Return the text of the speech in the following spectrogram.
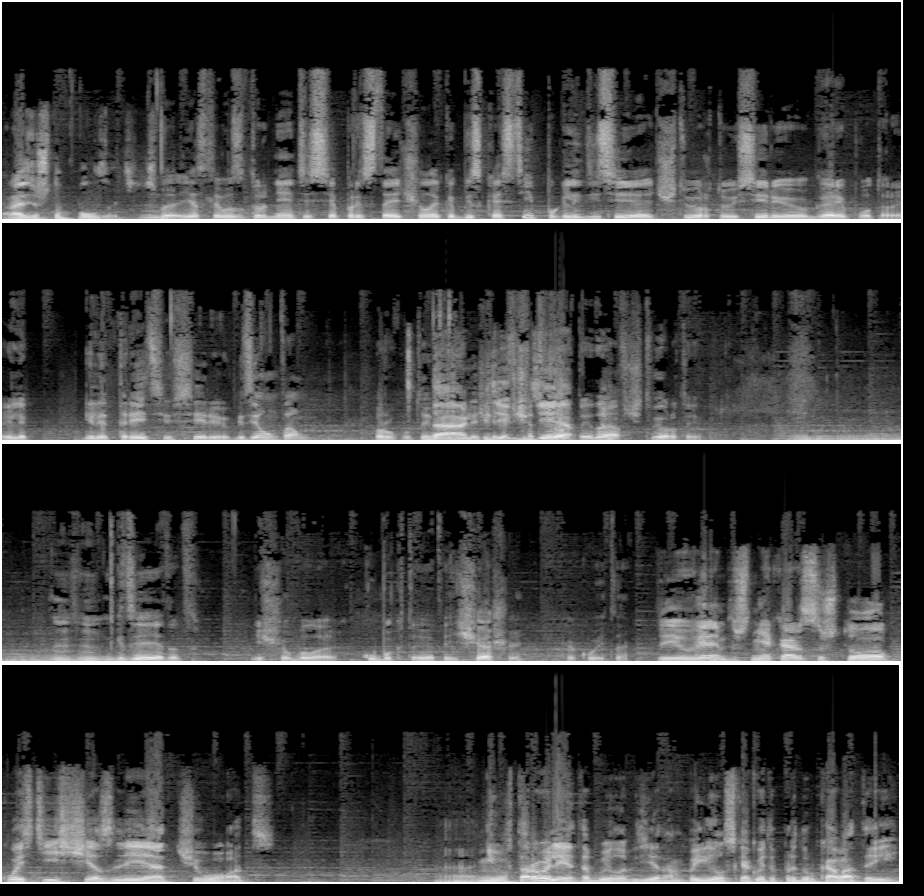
разве что ползать. Да, если вы затрудняетесь себе представить человека без костей, поглядите четвертую серию Гарри Поттера или, или третью серию. Где он там руку-то да, где, В четвертой, да, в четвертой. Угу, где этот еще была кубок-то этой чаши какой-то. Ты уверен? Потому что мне кажется, что кости исчезли от чего? От э, не во второй ли это было, где там появился какой-то придурковатый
